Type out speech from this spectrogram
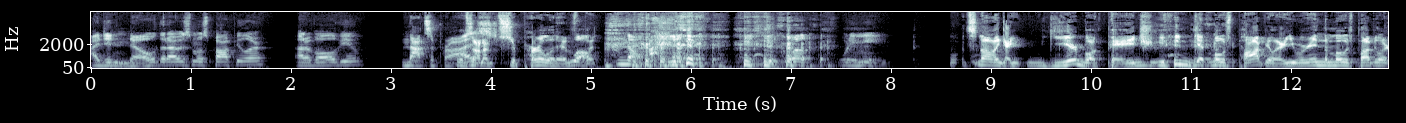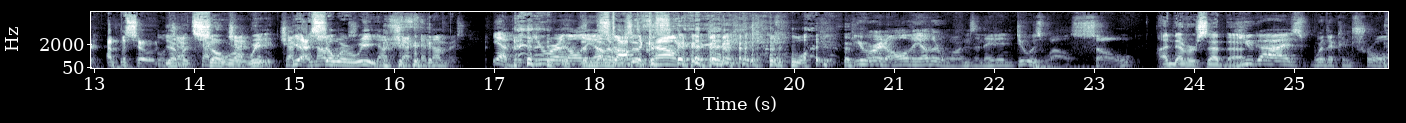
I didn't know that I was most popular out of all of you. Not surprised. It's not a superlative, well, but no. I, well, what do you mean? it's not like a yearbook page. You didn't get most popular. You were in the most popular episode. Yeah, but so were check we. The, check Yeah, the so were we. No, check the numbers. Yeah, but you were in all the, other Stop ones. the count. what? You were in all the other ones, and they didn't do as well. So I never said that. you guys were the control,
